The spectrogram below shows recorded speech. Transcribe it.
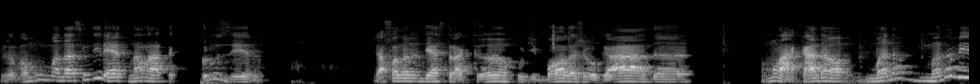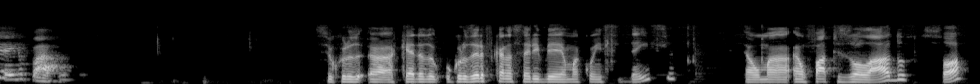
Já vamos mandar assim direto, na lata. Cruzeiro. Já falando de extracampo, de bola jogada. Vamos lá, cada. Manda, manda ver aí no papo. Se o Cruze... a queda do o Cruzeiro ficar na Série B é uma coincidência? É, uma... é um fato isolado só?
